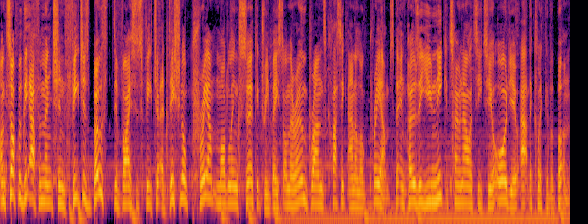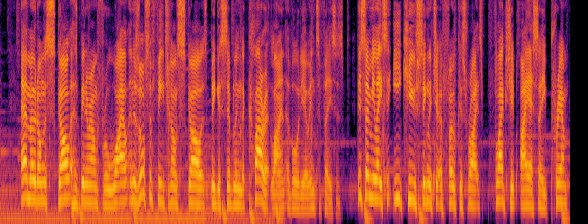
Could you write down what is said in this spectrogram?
On top of the aforementioned features, both devices feature additional preamp modeling circuitry based on their own brand's classic analog preamps that impose a unique tonality to your audio at the click of a button. Air mode on the Scarlett has been around for a while and is also featured on Scarlett's bigger sibling, the Clarett line of audio interfaces. This emulates the EQ signature of Focusrite's flagship ISA preamp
